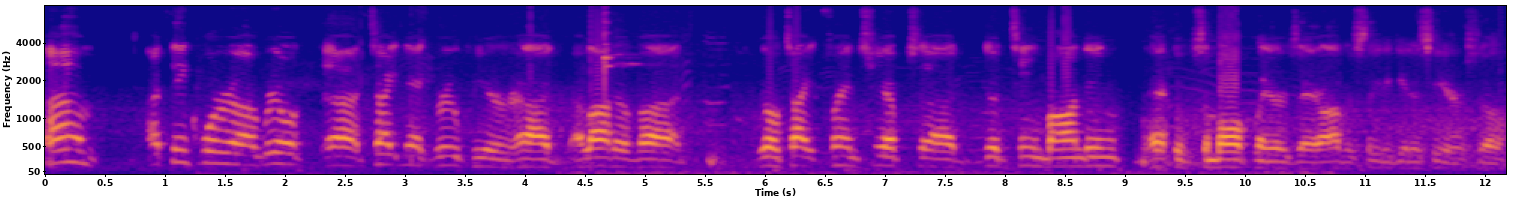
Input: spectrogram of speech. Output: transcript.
Um, I think we're a real uh, tight knit group here. Uh, a lot of uh, real tight friendships, uh, good team bonding. Heck of some ball players there, obviously, to get us here. So,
